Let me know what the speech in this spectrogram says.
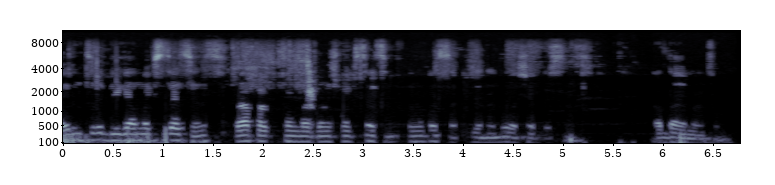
Ayrıntılı bilgi almak isterseniz, daha farklı konularda danışmak isterseniz bana WhatsApp üzerinden de ulaşabilirsiniz. Allah'a emanet olun.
